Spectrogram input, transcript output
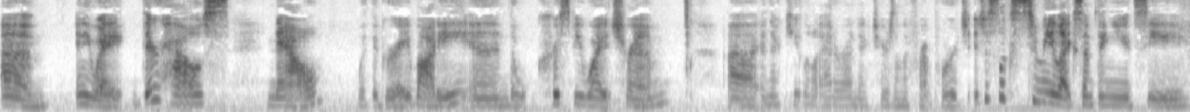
Um, anyway, their house now with the gray body and the crispy white trim. Uh, and their cute little Adirondack chairs on the front porch. It just looks to me like something you'd see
